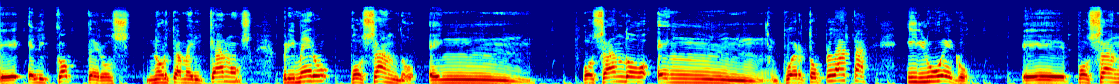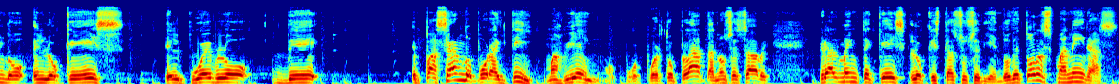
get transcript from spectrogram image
eh, helicópteros norteamericanos primero posando en posando en Puerto Plata y luego eh, posando en lo que es el pueblo de, eh, pasando por Haití, más bien, o por Puerto Plata, no se sabe realmente qué es lo que está sucediendo. De todas maneras,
